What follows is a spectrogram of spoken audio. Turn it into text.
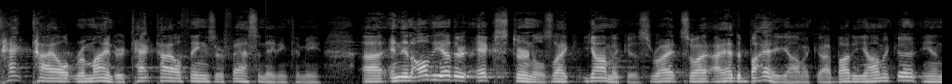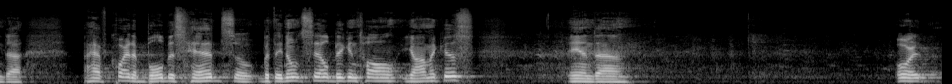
tactile reminder. Tactile things are fascinating to me. Uh, and then all the other externals, like yarmulkes, right? So I, I, had to buy a yarmulke. I bought a yarmulke, and uh, I have quite a bulbous head, so, but they don't sell big and tall yarmulkes. And, uh, or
